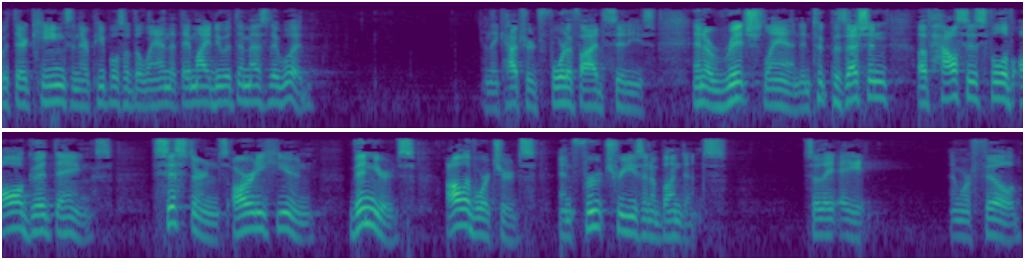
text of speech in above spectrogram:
with their kings and their peoples of the land that they might do with them as they would. And they captured fortified cities and a rich land and took possession of houses full of all good things, cisterns already hewn, vineyards, olive orchards, and fruit trees in abundance. So they ate and were filled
